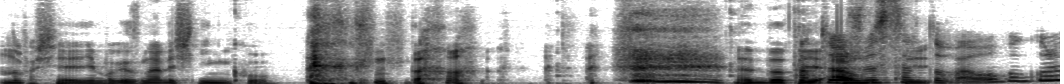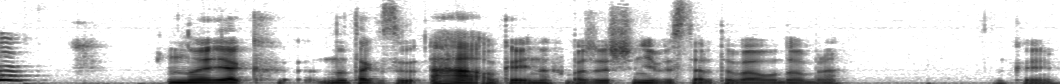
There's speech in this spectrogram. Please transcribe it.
No właśnie nie mogę znaleźć linku do, do tej A to już aukcji. wystartowało w ogóle? No jak, no tak, aha, okej, okay, no chyba, że jeszcze nie wystartowało, dobra. Okej, okay.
